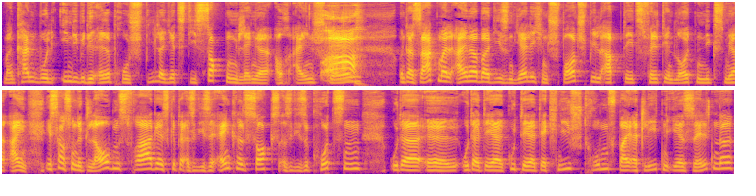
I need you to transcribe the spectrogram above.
Man kann wohl individuell pro Spieler jetzt die Sockenlänge auch einstellen. Oh. Und da sagt mal einer bei diesen jährlichen Sportspiel-Updates, fällt den Leuten nichts mehr ein. Ist auch so eine Glaubensfrage. Es gibt also diese Ankle Socks, also diese kurzen oder, äh, oder der, gut, der, der Kniestrumpf bei Athleten eher seltener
